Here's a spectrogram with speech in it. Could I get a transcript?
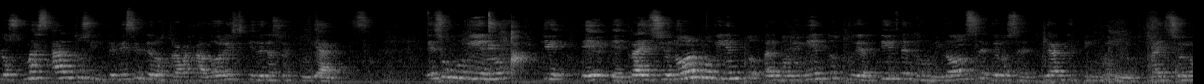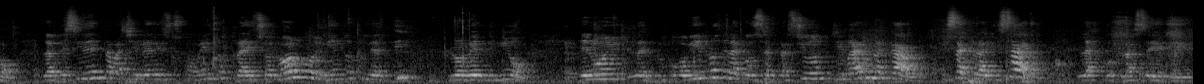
los más altos intereses de los trabajadores y de los estudiantes. Es un gobierno que eh, eh, traicionó al movimiento, al movimiento estudiantil del 2011 de los estudiantes pingüinos, traicionó. La presidenta Bachelet en esos momentos traicionó al movimiento estudiantil, lo reprimió. Los gobiernos de la concertación llevaron a cabo y sacralizaron los eh, eh,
